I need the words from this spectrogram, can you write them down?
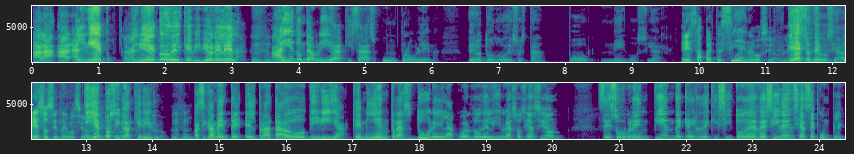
a la- a- al nieto, Al al, nieto. nieto. del que vivió en el ELA. Ahí es donde habría quizás un problema. Pero todo eso está por negociar. Esa parte sí es negociable. Eso es negociable. Eso sí es negociable. y es posible adquirirlo. Básicamente, el tratado diría que mientras dure el acuerdo de libre asociación, se sobreentiende que el requisito de residencia se cumple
